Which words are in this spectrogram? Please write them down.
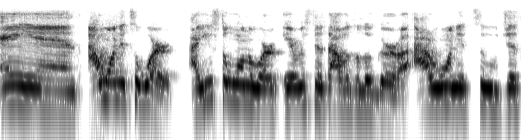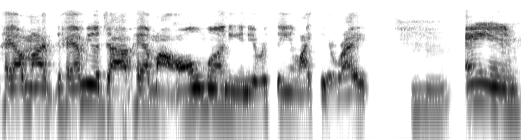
and I wanted to work. I used to want to work ever since I was a little girl. I wanted to just have my have me a job, have my own money and everything like that, right? hmm And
